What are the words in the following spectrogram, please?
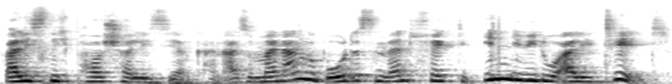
weil ich es nicht pauschalisieren kann. Also mein Angebot ist im Endeffekt die Individualität.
